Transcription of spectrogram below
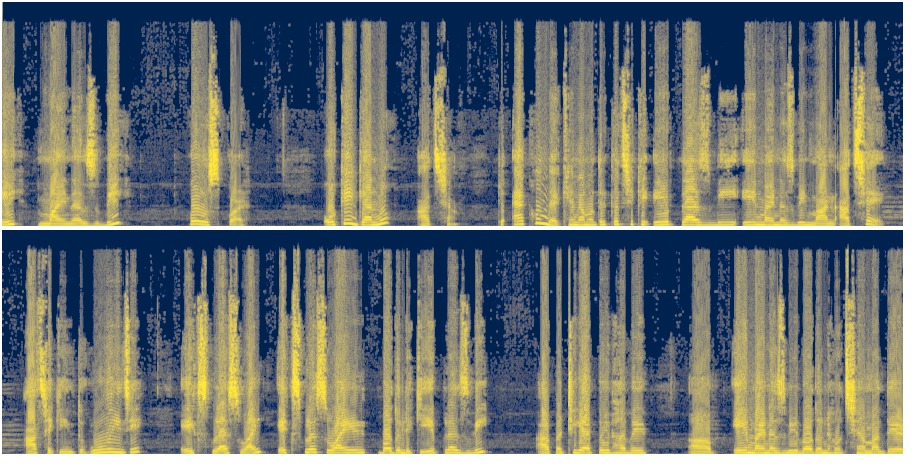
A minus B whole square okay গেল? আচ্ছা। তো এখন দেখেন আমাদের কাছে কি A plus B A minus B মান আছে? আছে কিন্তু। ওই যে X plus Y X plus Y এর বদলে কি এ প্লাস বি আবার ঠিক একইভাবে এ মাইনাস বি বদলে হচ্ছে আমাদের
